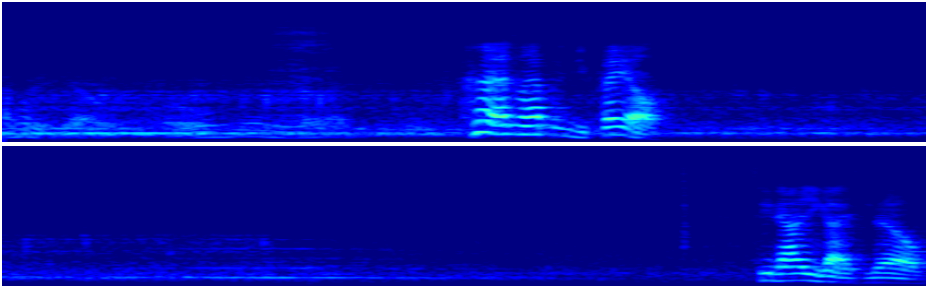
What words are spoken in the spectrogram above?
I'm gonna go over there. That's what happens when you fail. See, now you guys know.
